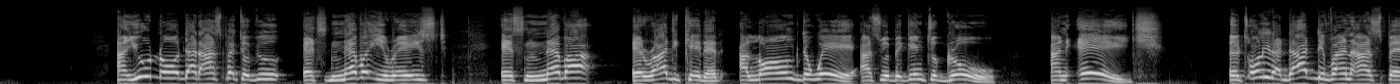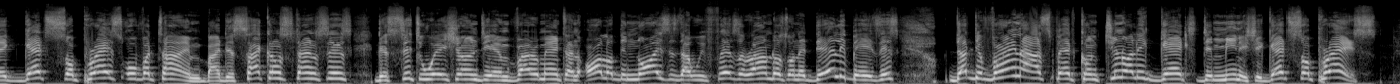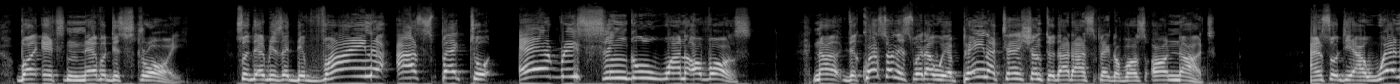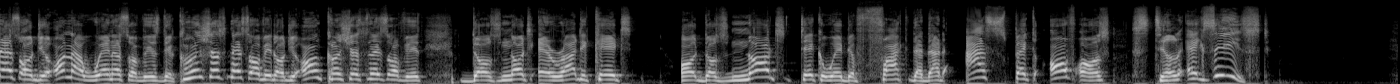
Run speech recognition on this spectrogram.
And you know that aspect of you, it's never erased, it's never eradicated along the way as we begin to grow and age. It's only that that divine aspect gets suppressed over time by the circumstances, the situation, the environment, and all of the noises that we face around us on a daily basis. That divine aspect continually gets diminished, it gets suppressed, but it's never destroyed. So there is a divine aspect to every single one of us. Now, the question is whether we are paying attention to that aspect of us or not. And so the awareness or the unawareness of it, the consciousness of it or the unconsciousness of it does not eradicate or does not take away the fact that that aspect of us still exists.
